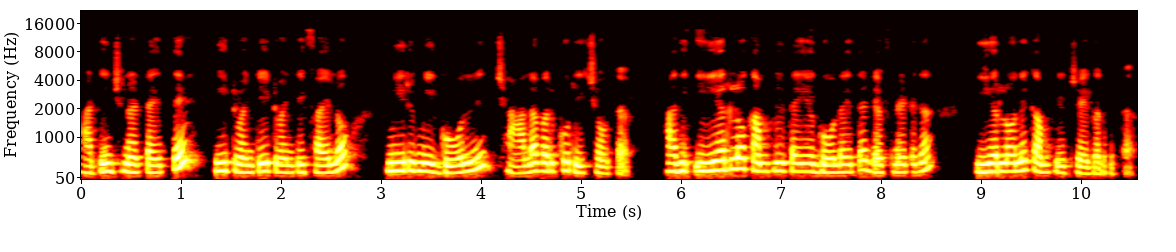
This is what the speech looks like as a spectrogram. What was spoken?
పాటించినట్టయితే ఈ ట్వంటీ ట్వంటీ ఫైవ్లో మీరు మీ గోల్ని చాలా వరకు రీచ్ అవుతారు. అది ఇయర్లో కంప్లీట్ అయ్యే గోల్ అయితే డెఫినెట్గా ఇయర్లోనే కంప్లీట్ చేయగలుగుతారు.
